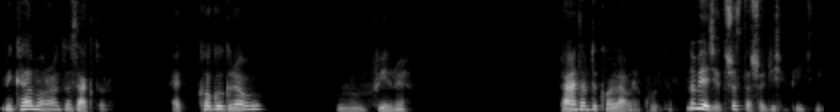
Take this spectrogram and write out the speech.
Mikael Moran to jest aktor. Jak kogo grał w filmie? Pamiętam tylko Laura, kurde. No wiecie, 365 dni.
